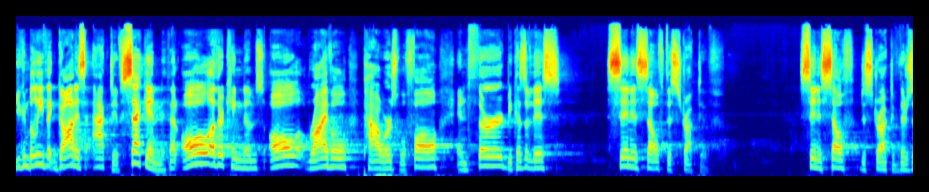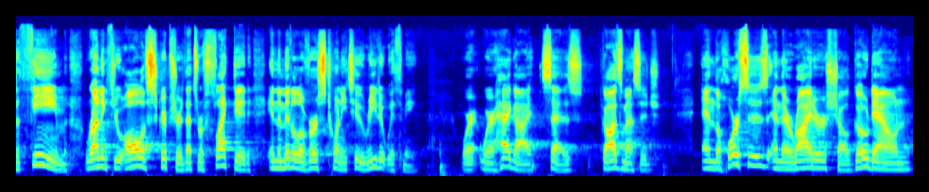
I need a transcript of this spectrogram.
you can believe that God is active. Second, that all other kingdoms, all rival powers will fall. And third, because of this, sin is self destructive. Sin is self destructive. There's a theme running through all of Scripture that's reflected in the middle of verse 22. Read it with me where, where Haggai says, God's message, and the horses and their riders shall go down,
